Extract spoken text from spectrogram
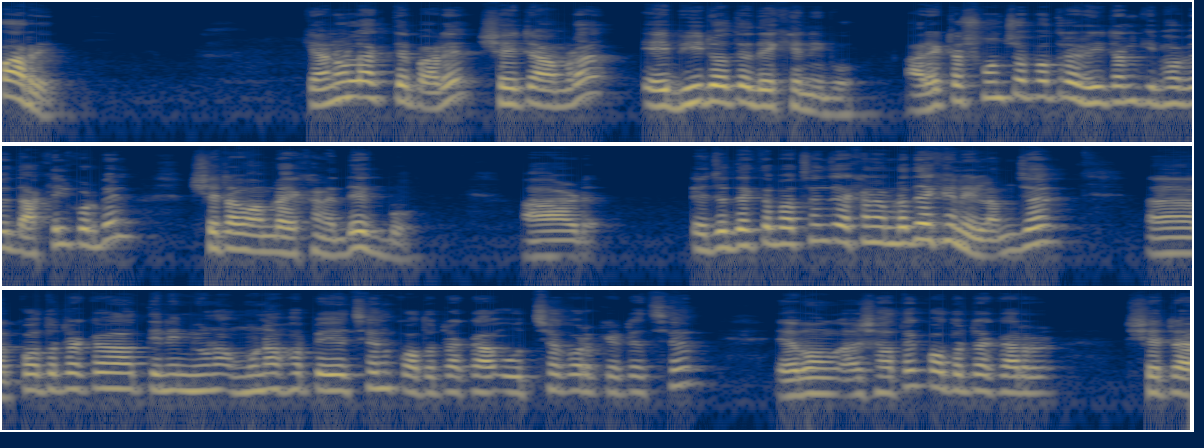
পারে। কেন লাগতে পারে সেটা আমরা এই ভিডিওতে দেখে নিব। আর একটা সঞ্চয়পত্রের রিটার্ন কীভাবে দাখিল করবেন সেটাও আমরা এখানে দেখব। আর এই যে দেখতে পাচ্ছেন যে এখানে আমরা দেখে নিলাম যে কত টাকা তিনি মুনা- মুনাফা পেয়েছেন, কত টাকা উচ্চকর কেটেছে এবং সাথে কত টাকার সেটা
